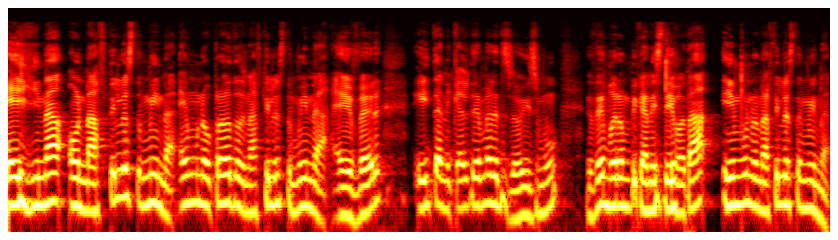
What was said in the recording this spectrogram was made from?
Έγινα ο ναυτίλος του μήνα. Ήμουν ο πρώτος ναυτίλος του μήνα ever. Ήταν η καλύτερη μέρα της ζωής μου. Δεν μπορεί να μου πει κανείς τίποτα. Ήμουν ο ναυτίλος του μήνα.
